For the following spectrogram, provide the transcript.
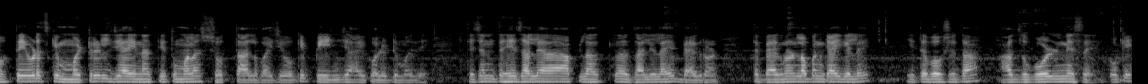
फक्त एवढंच की मटेरियल जे आहे ना ते तुम्हाला शोधता आलं पाहिजे ओके पेन जे हाय क्वालिटीमध्ये त्याच्यानंतर हे झालं आपला आता झालेला आहे बॅकग्राऊंड त्या बॅकग्राऊंडला पण काय केलं आहे इथं बघू शकता हा जो गोल्डनेस आहे ओके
